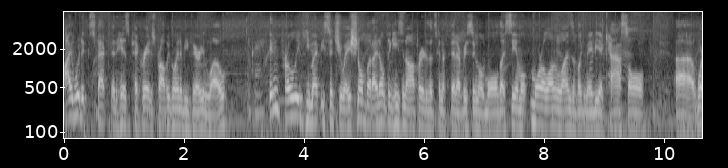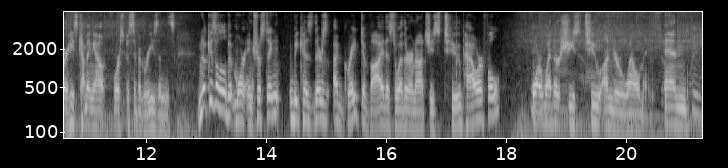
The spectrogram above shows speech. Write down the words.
I would expect that his pick rate is probably going to be very low. Okay. In Pro League, he might be situational, but I don't think he's an operator that's going to fit every single mold. I see him more along the lines of like maybe a castle, uh, where he's coming out for specific reasons. Nook is a little bit more interesting because there's a great divide as to whether or not she's too powerful or whether she's too underwhelming. And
